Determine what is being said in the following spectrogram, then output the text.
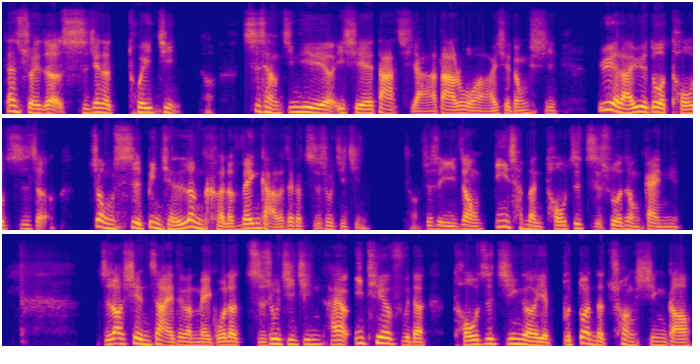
但随着时间的推进啊，市场经历了一些大起啊、大落啊一些东西，越来越多的投资者重视并且认可了 Vanguard 的这个指数基金，哦，就是以这种低成本投资指数的这种概念。直到现在，这个美国的指数基金还有 ETF 的投资金额也不断的创新高，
